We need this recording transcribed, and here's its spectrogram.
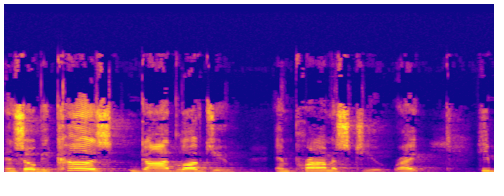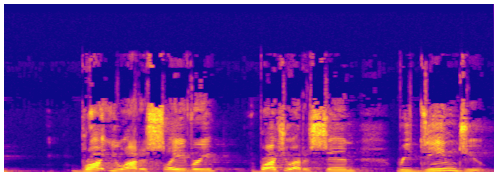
And so because God loved you and promised you, right? He brought you out of slavery, brought you out of sin, redeemed you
